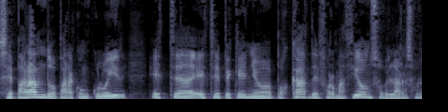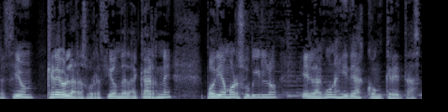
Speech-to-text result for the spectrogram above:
separando para concluir este, este pequeño podcast de formación sobre la resurrección, creo en la resurrección de la carne, podíamos resumirlo en algunas ideas concretas.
